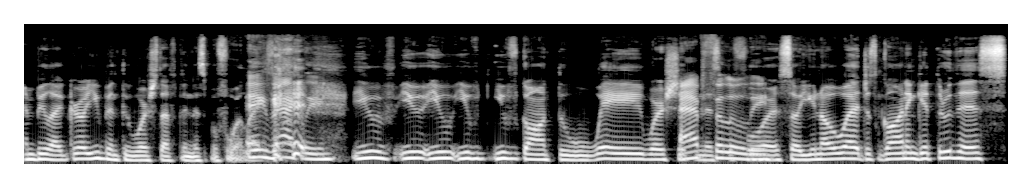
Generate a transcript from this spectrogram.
and be like, "Girl, you've been through worse stuff than this before." Like, Exactly. you've you you you've you've gone through way worse shit than this before. So you know what? Just go on and get through this.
